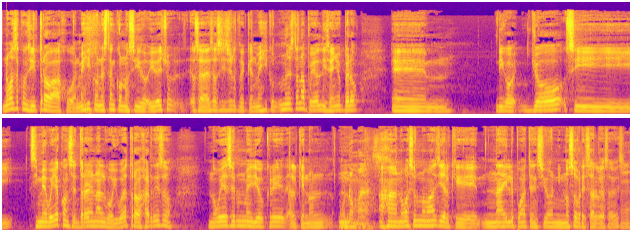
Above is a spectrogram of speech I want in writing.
no vas a conseguir trabajo, en México no es tan conocido. Y de hecho, o sea, es así cierto de que en México no es tan apoyado el diseño, pero em, digo, yo si, si me voy a concentrar en algo y voy a trabajar de eso, no voy a ser un mediocre al que no... Uno más. Ajá, no va a ser uno más y al que nadie le ponga atención y no sobresalga, ¿sabes? Ujú.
